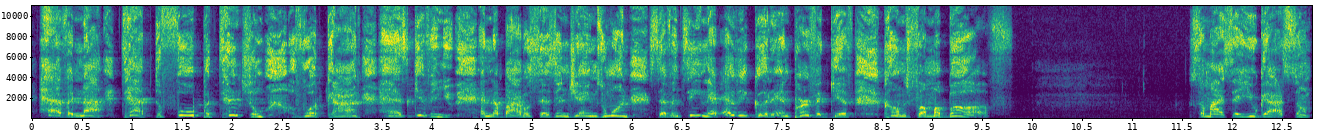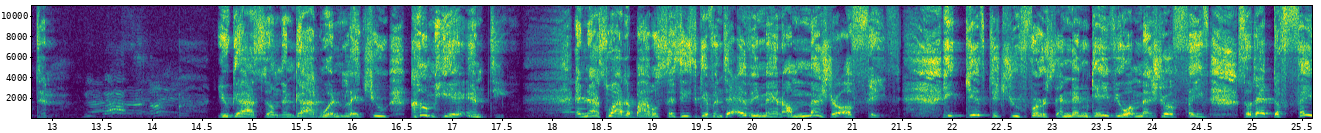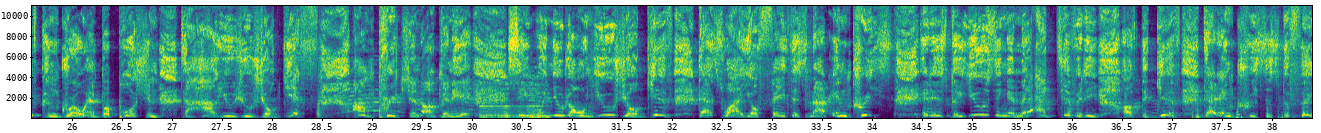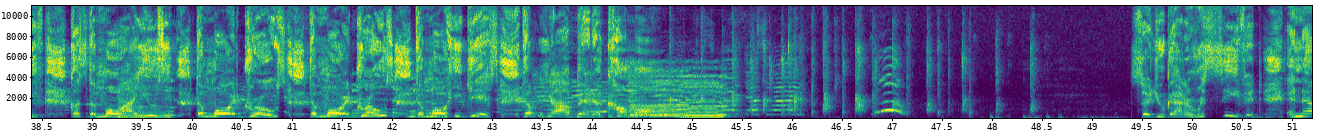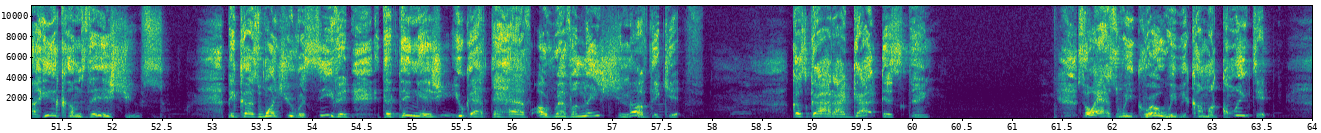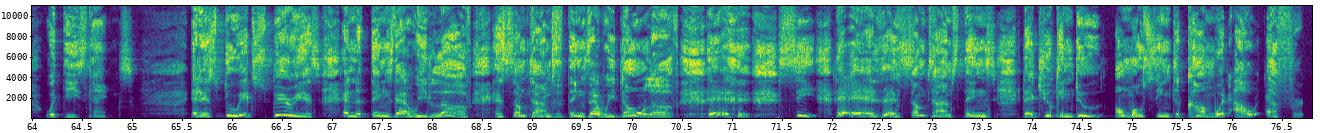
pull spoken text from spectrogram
Having not tapped the full potential of what God has given you. And the Bible says in James 1 17 that every good and perfect gift comes from above. Somebody say, You got something. You got something. God wouldn't let you come here empty. And that's why the Bible says he's given to every man a measure of faith. He gifted you first and then gave you a measure of faith so that the faith can grow in proportion to how you use your gift. I'm preaching up in here. See, when you don't use your gift, that's why your faith is not increased. It is the using and the activity of the gift that increases the faith. Because the more I use it, the more it grows. The more it grows, the more he gives. The, y'all better come on. So you got to receive it. And now here comes the issues. Because once you receive it, the thing is, you got to have a revelation of the gift. Because God, I got this thing. So as we grow, we become acquainted with these things. It is through experience and the things that we love, and sometimes the things that we don't love. See, and sometimes things that you can do almost seem to come without effort.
